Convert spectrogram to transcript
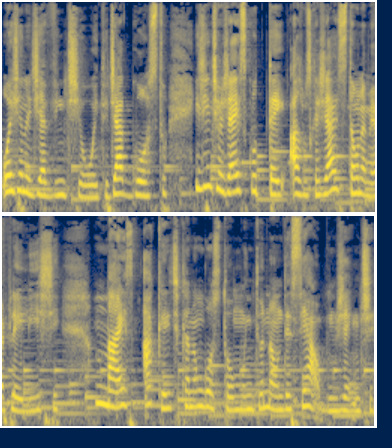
hoje no dia 28 de agosto. E, gente, eu já escutei, as músicas já estão na minha playlist, mas a crítica não gostou muito não desse álbum, gente.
